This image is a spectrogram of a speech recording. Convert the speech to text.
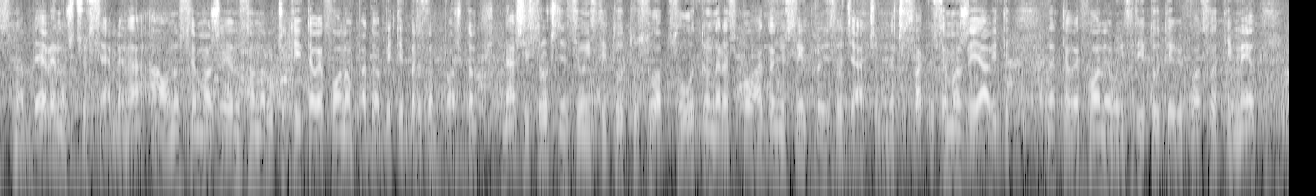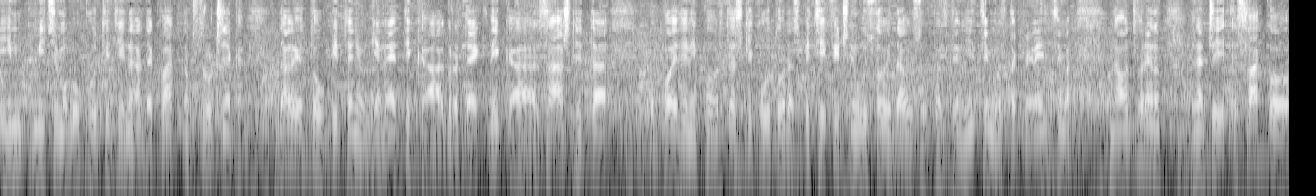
snabdevenošću semena, a ono se može jednostavno naručiti i telefonom pa dobiti brzom poštom. Naši stručnjaci u institutu su apsolutno na raspolaganju svim proizvođačima. Znači, svako se može javiti na telefone u institut ili poslati mail i mi ćemo ga uputiti na adekvatnog stručnjaka. Da li je to u pitanju genetika, agrotehnika, zaštita, pojedini povrtarski kultura, specifični uslovi, da li su u plastenicima, staklenicima, na otvoreno. Znači, svako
